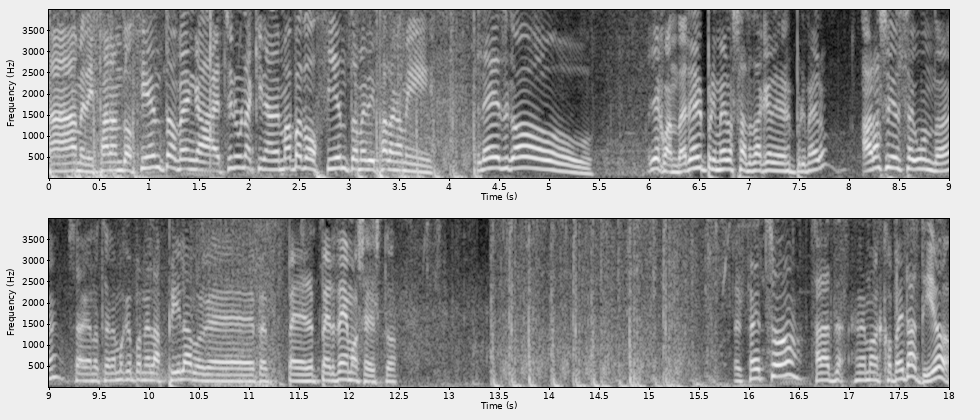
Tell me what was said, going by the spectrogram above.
Ah, me disparan 200. Venga, estoy en una esquina de mapa. 200 me disparan a mí. ¡Let's go! Oye, cuando eres el primero, Sarda que eres el primero. Ahora soy el segundo, ¿eh? O sea que nos tenemos que poner las pilas porque perdemos esto. Perfecto. Ahora tenemos escopeta, tío.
